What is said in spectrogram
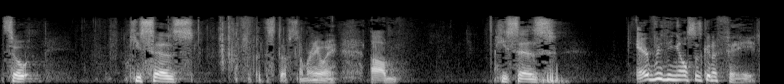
so he says, put the stuff somewhere anyway. Um, he says everything else is going to fade.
